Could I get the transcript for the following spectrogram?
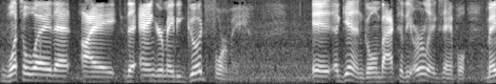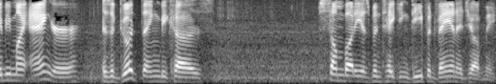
what's a way that I the anger may be good for me? It, again, going back to the early example, maybe my anger is a good thing because somebody has been taking deep advantage of me.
